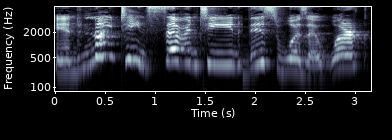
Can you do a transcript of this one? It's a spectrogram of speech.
And 1917, this was a work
